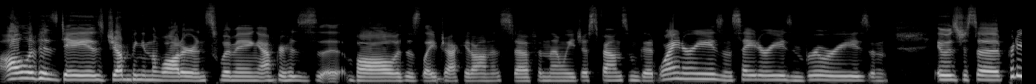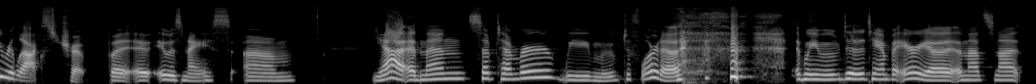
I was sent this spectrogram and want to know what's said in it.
all of his days jumping in the water and swimming after his uh, ball with his life jacket on and stuff. And then we just found some good wineries and cideries and breweries. And it was just a pretty relaxed trip, but it, it was nice. Um, yeah. And then September, we moved to Florida. we moved to the Tampa area, and that's not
